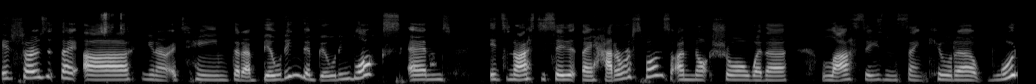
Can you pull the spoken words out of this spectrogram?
it shows that they are, you know, a team that are building, they're building blocks, and it's nice to see that they had a response. I'm not sure whether last season St Kilda would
